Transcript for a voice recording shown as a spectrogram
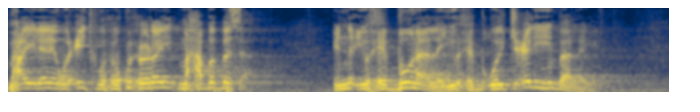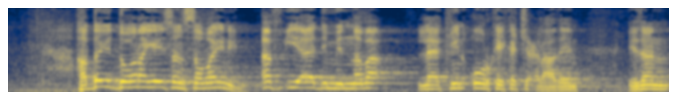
maxaa yeele waciidku wuxuu ku xidhay maxabo basa yuxibuuna way jecel yihiin baa layidhi hadday doonaan yaysan samaynin af iyo aadi midnaba laakiin uurkay ka jeclaadeen. Idan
